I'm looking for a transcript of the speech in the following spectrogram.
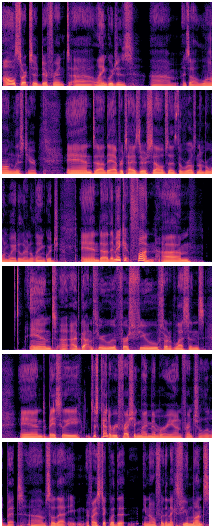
all sorts of different uh, languages. Um, it's a long list here. And uh, they advertise themselves as the world's number one way to learn a language. And uh, they make it fun. Um, and uh, I've gotten through the first few sort of lessons and basically just kind of refreshing my memory on French a little bit um, so that if I stick with it, you know, for the next few months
